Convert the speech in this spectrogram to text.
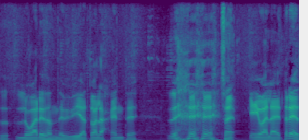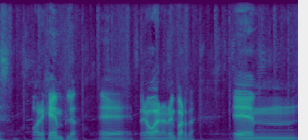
los lugares donde vivía toda la gente Sí. que iba a la E3. Por ejemplo. Eh, pero bueno, no importa. Em,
